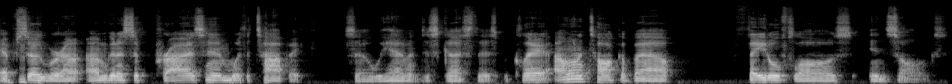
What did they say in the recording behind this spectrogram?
episode where I'm going to surprise him with a topic. So we haven't discussed this, but Clay, I want to talk about fatal flaws in songs.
